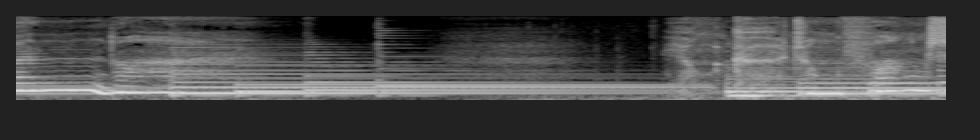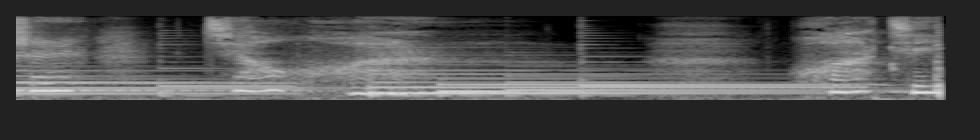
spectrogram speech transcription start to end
温暖用各种方式交换话题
